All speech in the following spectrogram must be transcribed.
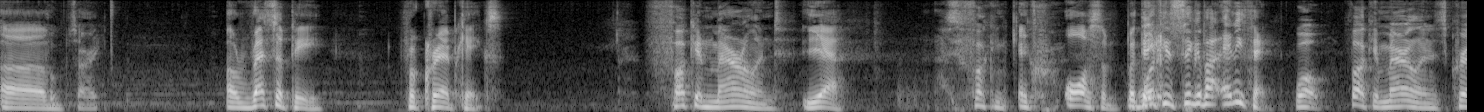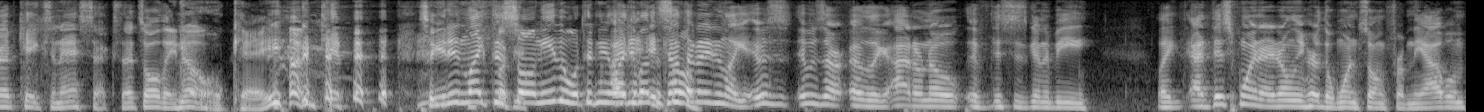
Oh, sorry. a recipe for crab cakes Fucking Maryland. yeah It's fucking. it's awesome but they What- can sing about anything Whoa, fucking Maryland. It's crab cakes and ass sex. That's all they know. okay so you didn't like this Fucking- song either what didn't you I like about the it's not song that I didn't like it. It was it was our- I was like I don't know if this is gonna be like at this point I'd only heard the one song from the album.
